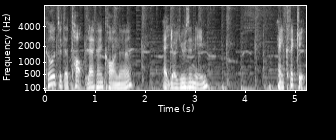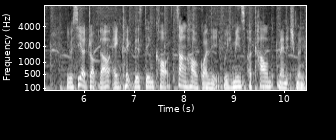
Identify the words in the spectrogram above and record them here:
go to the top left hand corner at your username and click it. You will see a drop down and click this thing called 账号管理, which means account management.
